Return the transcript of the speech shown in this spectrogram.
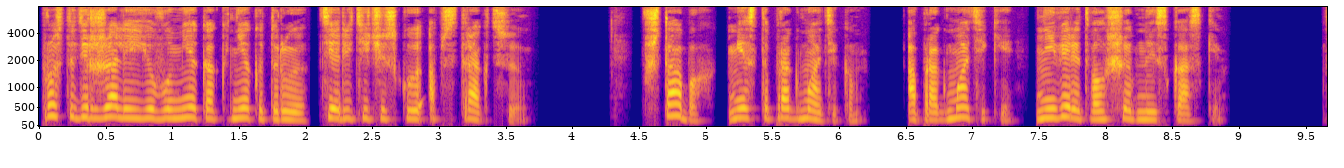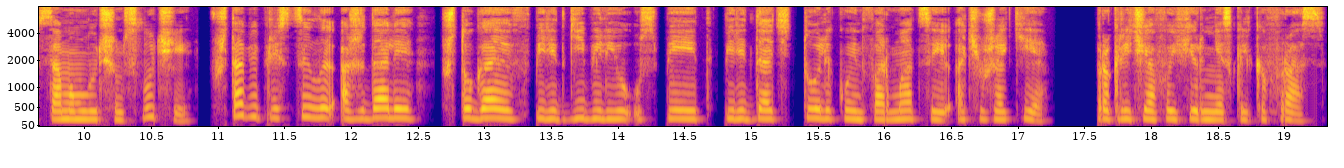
просто держали ее в уме как некоторую теоретическую абстракцию. В штабах место прагматикам, а прагматики не верят в волшебные сказки. В самом лучшем случае в штабе Присциллы ожидали, что Гаев перед гибелью успеет передать Толику информации о чужаке, прокричав эфир несколько фраз,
